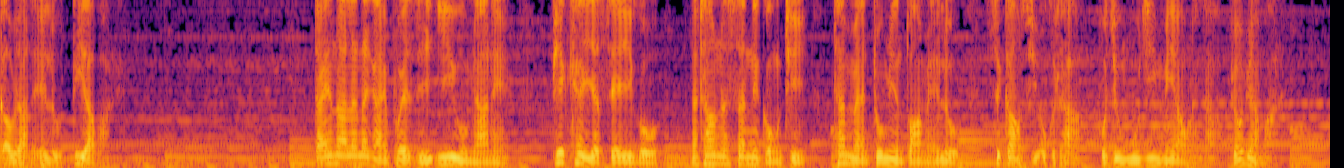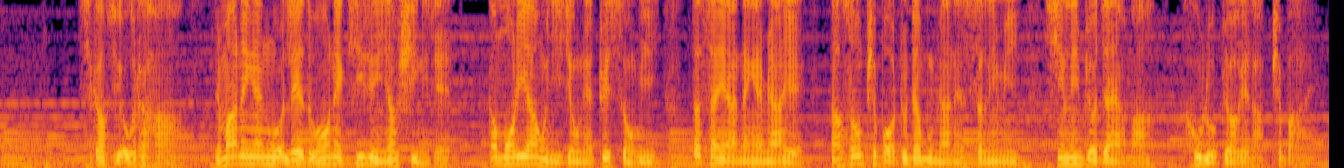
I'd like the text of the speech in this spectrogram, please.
ကောက်ရတယ်လို့သိရပါတယ်။တိုင်းသားလက်နက်ကိုင်ဖွဲ့စည်း EU များနဲ့ပြစ်ခတ်ရစဲရေးကို2022ကုန်ထိထပ်မံတိုးမြင့်သွားမယ်လို့စစ်ကောင်စီဥက္ကဋ္ဌဗိုလ်ချုပ်မူကြီးမင်းအောင်လှိုင်ကပြောပြန်ပါတယ်။စစ်ကောင်စီဥက္ကဋ္ဌဟာမြန်မာနိုင်ငံကိုအလဲသဘောနဲ့ခီးစဉ်ရောက်ရှိနေတဲ့ကမ္ဘောဒီးယားဝန်ကြီးချုပ်နဲ့တွေ့ဆုံပြီးသက်ဆိုင်ရာနိုင်ငံများရဲ့နောက်ဆုံးဖြစ်ပေါ်တိုးတက်မှုများနဲ့ဆက်လင်းပြီးရှင်းလင်းပြောကြားရမှာအခုလိုပြောခဲ့တာဖြစ်ပါတယ်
